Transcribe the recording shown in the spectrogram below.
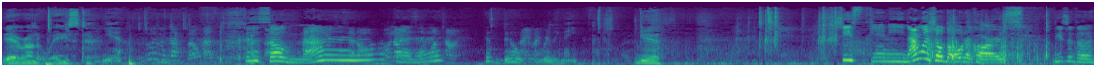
Yeah, around the waist. Yeah. This is so nice. What the heck? It's built really nice. Yeah. She's skinny. Now I'm gonna show the older cars. These are the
